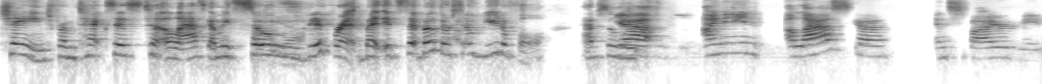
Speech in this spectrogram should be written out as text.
change from Texas to Alaska. I mean, it's so Oh, yeah. different, but it's that both are so beautiful. Absolutely. Yeah, I mean, Alaska inspired me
